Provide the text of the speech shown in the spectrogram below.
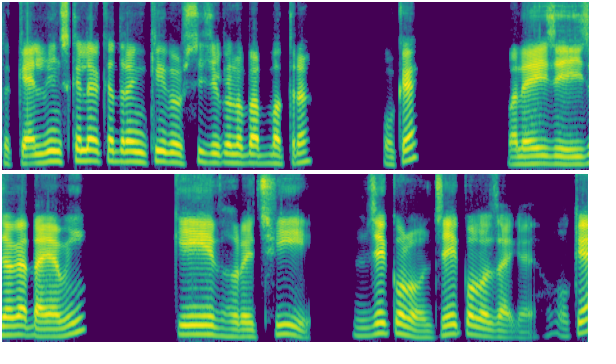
তো ক্যালভিন স্কেলের ক্ষেত্রে আমি কি করছি যে কোনো তাপমাত্রা ওকে মানে এই যে, এই জায়গাটায় আমি কে ধরেছি? যে কোনো যে কোনো জায়গায় ওকে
